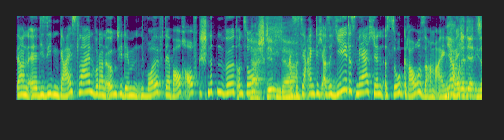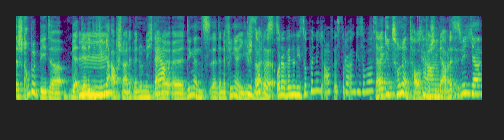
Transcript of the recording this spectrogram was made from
Dann äh, die sieben Geißlein, wo dann irgendwie dem Wolf der Bauch aufgeschnitten wird und so. Ja, stimmt, ja. Das ist ja eigentlich, also jedes Märchen ist so grausam eigentlich. Ja, oder der, dieser Struppelbeter, der, der dir die Finger abschneidet, wenn du nicht Ja. deine äh, Dingens, äh, deine Fingernägel die Suppe. schneidest. Oder wenn du die Suppe nicht auf isst oder irgendwie sowas. Ja, da gibt's hunderttausend Keine verschiedene, aber das ist wirklich ja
